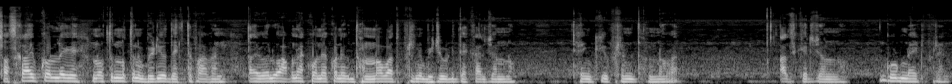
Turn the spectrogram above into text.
সাবস্ক্রাইব করলে নতুন নতুন ভিডিও দেখতে পাবেন। তাই বলব আপনাকে অনেক অনেক ধন্যবাদ ফ্রেন্ড ভিডিওটি দেখার জন্য। থ্যাংক ইউ ফ্রেন্ড ধন্যবাদ। আজকের জন্য। গুড নাইট ফ্রেন্ড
